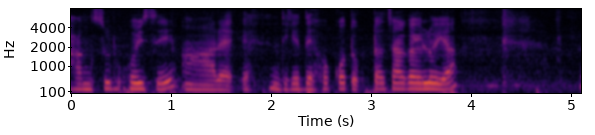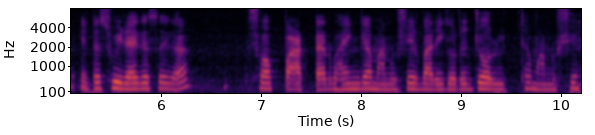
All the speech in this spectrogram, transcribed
ভাঙচুর হয়েছে আর এদিকে দেখো কতকটা জায়গায় লইয়া এটা ছুঁড়া গেছে গা। সব পাটটার ভাঙ্গা মানুষের বাড়িঘরের জল উঠা মানুষের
